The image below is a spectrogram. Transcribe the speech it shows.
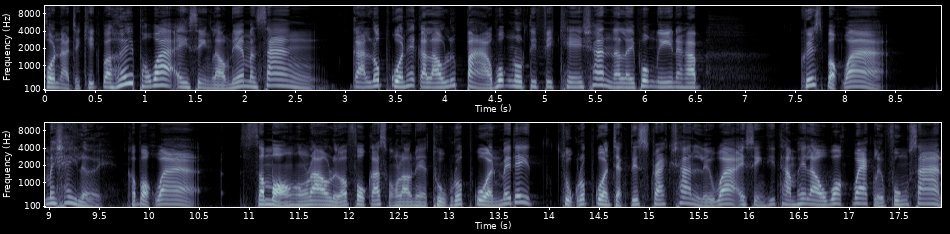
คนอาจจะคิดว่า เฮ้ย เพราะว่าไอ้สิ่งเหล่านี้มันสร้าง การรบกวนให้กับเราหรือเปล่าพวก notification อะไรพวกนี้นะครับคริสบอกว่าไม่ใช่เลย เขาบอกว่าสมองของเราหรือว่าโฟกัสของเราเนี่ยถูกรบกวนไม่ได้ถูกรบกวนจาก distraction หรือว่าไอสิ่งที่ทำให้เราวอกแวกหรือฟุ้งซ่าน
